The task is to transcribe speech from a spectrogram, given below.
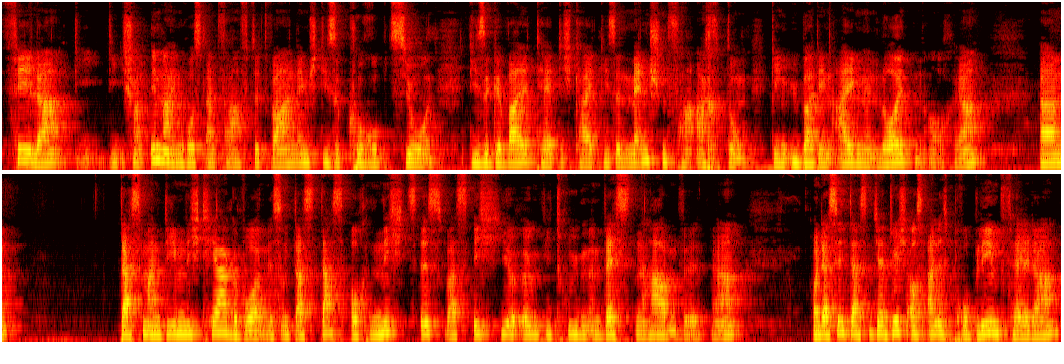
Fehler, die, die schon immer in Russland verhaftet waren, nämlich diese Korruption, diese Gewalttätigkeit, diese Menschenverachtung gegenüber den eigenen Leuten auch, ja, ähm, dass man dem nicht Herr geworden ist und dass das auch nichts ist, was ich hier irgendwie drüben im Westen haben will, ja. Und das sind, das sind ja durchaus alles Problemfelder,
